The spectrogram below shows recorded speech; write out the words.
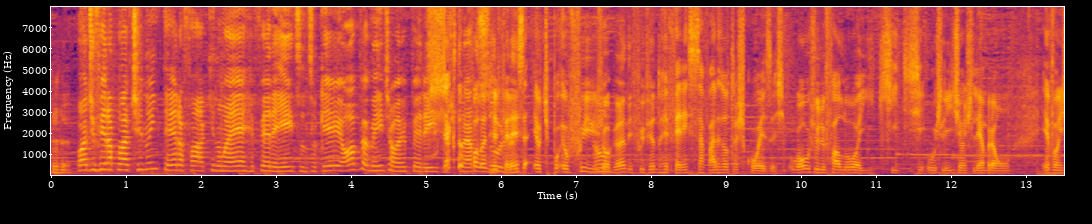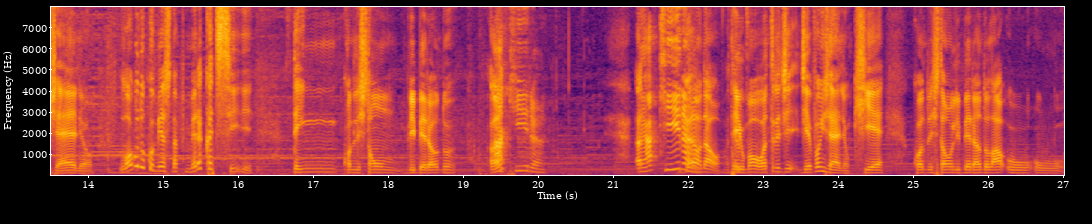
Pode vir a platina inteira falar que não é referência, não sei o que. Obviamente é uma referência. Já que estamos é falando de absurda. referência, eu tipo, eu fui Não. jogando e fui vendo referências a várias outras coisas. Igual o Júlio falou aí que os Legions lembram Evangelion. Logo no começo, na primeira cutscene, tem. Quando eles estão liberando. Hã? Akira. É Akira. Não, não. Tem uma outra de, de Evangelion, que é quando estão liberando lá o,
